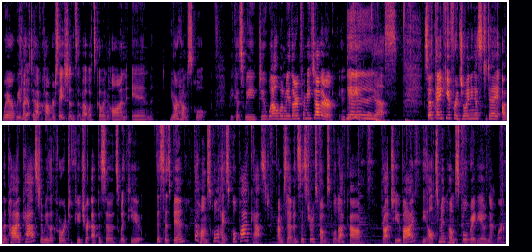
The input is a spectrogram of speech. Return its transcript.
where we like Yep. to have conversations about what's going on in your homeschool because we do well when we learn from each other. Indeed. Yay. Yes. So thank you for joining us today on the podcast, and we look forward to future episodes with you. This has been the Homeschool High School Podcast from Seven Sisters Homeschool.com, brought to you by the Ultimate Homeschool Radio Network.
